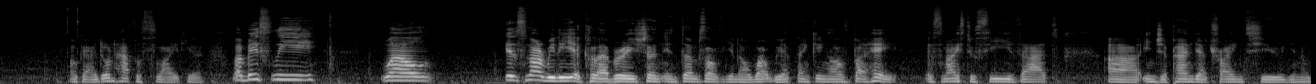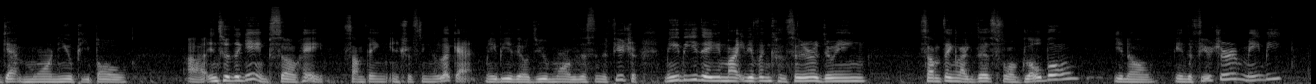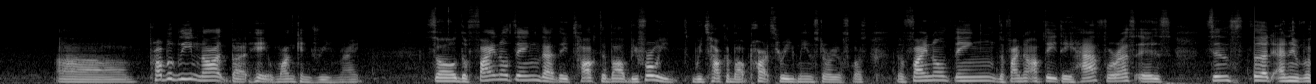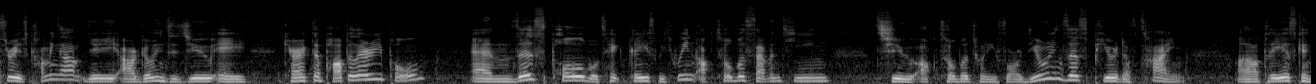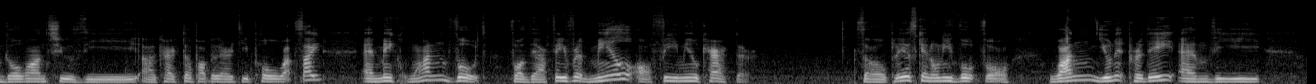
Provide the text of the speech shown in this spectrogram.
Okay, I don't have a slide here. But basically, well, it's not really a collaboration in terms of, you know, what we are thinking of. But hey, it's nice to see that uh, in Japan they're trying to, you know, get more new people uh, into the game. So hey, something interesting to look at. Maybe they'll do more of this in the future. Maybe they might even consider doing something like this for global. You know, in the future, maybe. Uh, probably not, but hey, one can dream, right? So the final thing that they talked about before we we talk about part three main story, of course. The final thing, the final update they have for us is since third anniversary is coming up, they are going to do a character popularity poll and this poll will take place between October 17 to October 24. During this period of time, uh, players can go on to the uh, character popularity poll website and make one vote for their favorite male or female character. So players can only vote for one unit per day, and the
